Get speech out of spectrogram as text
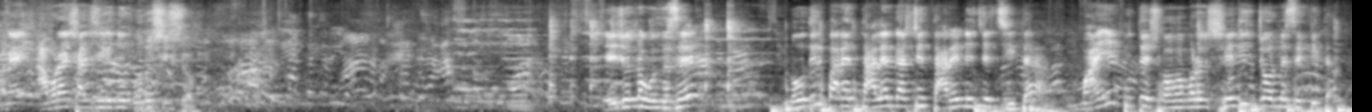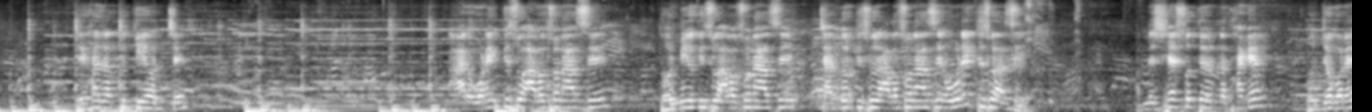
মানে আমরাই সাজছি কিন্তু গুরু শিষ্য। এই জন্য বলতেছে, নদীর পারে তালের গাছটি তারের নিচে চিতা মায়ের পুতে সহমরণ সেদিন জন্মেছে পিতা। দেখা যাচ্ছে কি হচ্ছে। আর অনেক কিছু আলোচনা আছে, ধর্মীয় কিছু আলোচনা আছে, চাদর কিছু আলোচনা আছে, অনেক কিছু আছে। আপনি শেষ করতে পারবেন থাকেন, ধৈর্য করে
